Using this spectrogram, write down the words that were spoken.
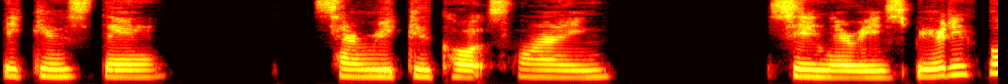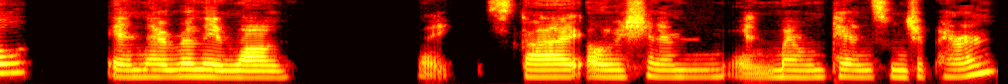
because the Sanriku coastline scenery is beautiful and I really love like sky, ocean and mountains in Japan.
